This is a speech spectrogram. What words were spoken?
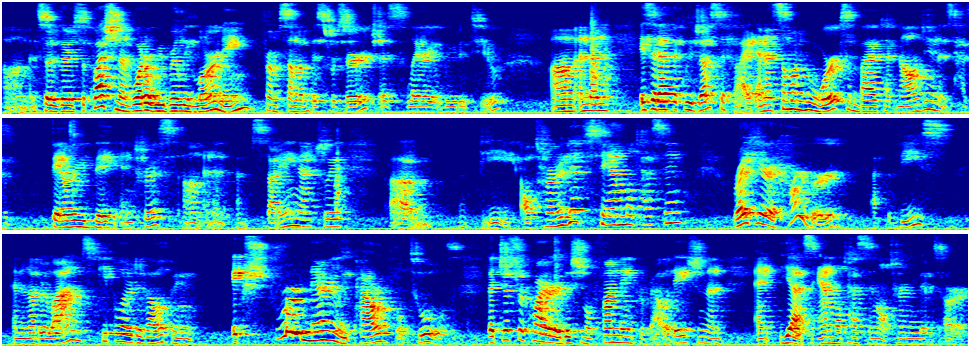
Um, and so there's the question of what are we really learning from some of this research, as Larry alluded to, um, and then is it ethically justified? And as someone who works in biotechnology and is, has a very big interest, um, and I'm studying actually um, the alternatives to animal testing, right here at Harvard, at the Wyss, and in other labs, people are developing extraordinarily powerful tools that just require additional funding for validation. And, and yes, animal testing alternatives are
